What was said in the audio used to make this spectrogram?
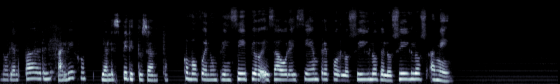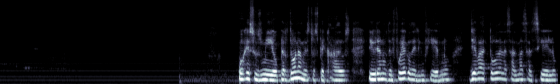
Gloria al Padre, al Hijo y al Espíritu Santo. Como fue en un principio, es ahora y siempre, por los siglos de los siglos. Amén. Oh Jesús mío, perdona nuestros pecados, líbranos del fuego del infierno, lleva a todas las almas al cielo,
